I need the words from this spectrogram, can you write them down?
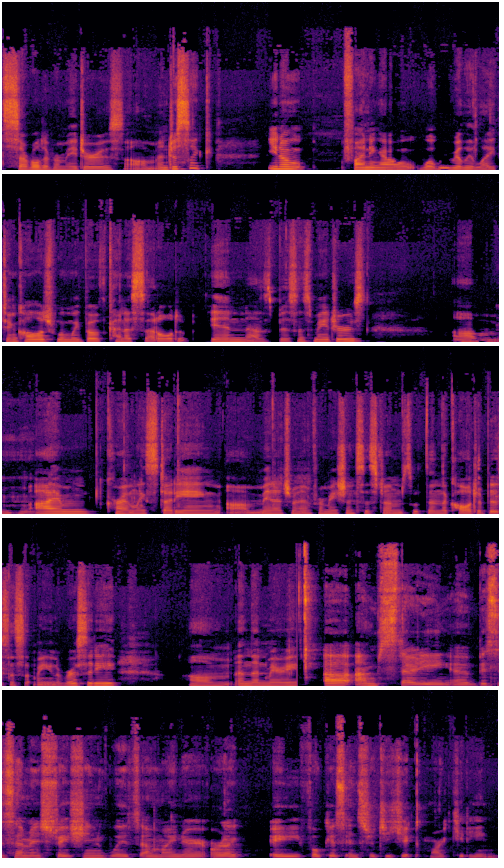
several different majors, um, and just like, you know, finding out what we really liked in college when we both kind of settled in as business majors. Um, Mhm. I'm currently studying um, management information systems within the College of Business at my university. Um, and then Mari, Uh, I'm studying uh, business administration with a minor or like a focus in strategic marketing.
